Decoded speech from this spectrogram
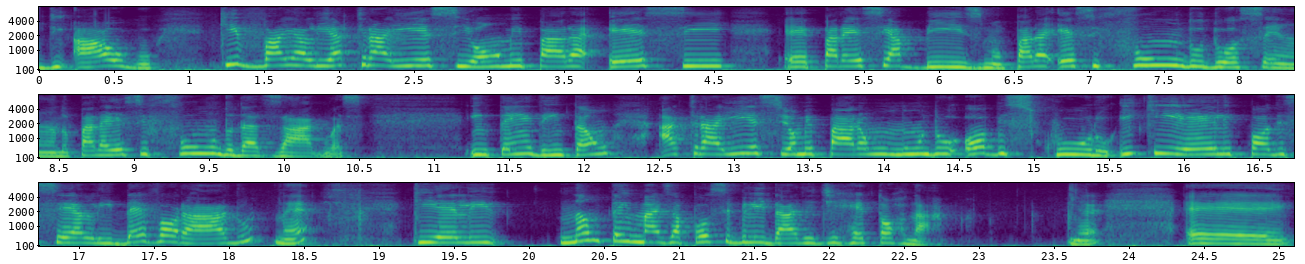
de algo, que vai ali atrair esse homem para esse, é, para esse abismo, para esse fundo do oceano, para esse fundo das águas. Entende? Então, atrair esse homem para um mundo obscuro e que ele pode ser ali devorado, né? Que ele não tem mais a possibilidade de retornar, né? É,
